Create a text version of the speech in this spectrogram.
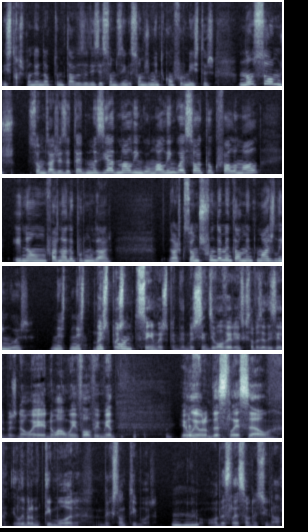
Isto respondendo ao que tu me estavas a dizer, somos, somos muito conformistas. Não somos. Somos às vezes até demasiado má língua. Uma má língua é só aquele que fala mal e não faz nada por mudar. Acho que somos fundamentalmente más línguas. Neste, neste, Mas neste depois, ponto. sim, mas, mas sem desenvolver, é isso que estavas a dizer, mas não, é, não há um envolvimento. Eu lembro-me da seleção, eu lembro-me de Timor, da questão de Timor, Uhum. ou da seleção nacional.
